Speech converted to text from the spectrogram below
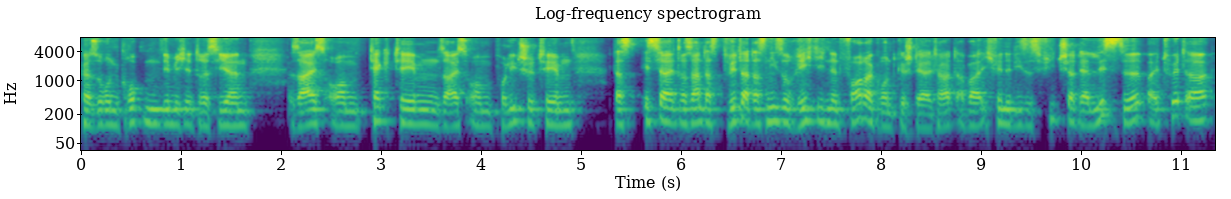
Personengruppen, die mich interessieren, sei es um Tech-Themen, sei es um politische Themen das ist ja interessant, dass Twitter das nie so richtig in den Vordergrund gestellt hat. Aber ich finde, dieses Feature der Liste bei Twitter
